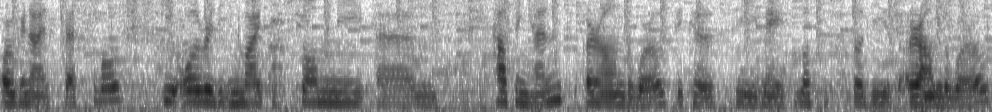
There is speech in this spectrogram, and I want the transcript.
organize festivals. He already invited so many um, helping hands around the world because he made lots of studies around the world.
